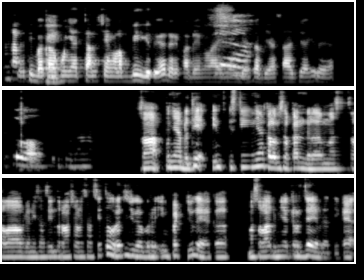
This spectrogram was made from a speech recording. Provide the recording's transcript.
Mantap. Berarti bakal punya chance yang lebih gitu ya daripada yang lain yang Iya. biasa-biasa aja gitu ya. betul. Oke. betul banget. Sama punya berarti in- istinya kalau misalkan dalam masalah organisasi internasionalisasi itu berarti juga berimpact juga ya ke masalah dunia kerja ya berarti? Kayak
